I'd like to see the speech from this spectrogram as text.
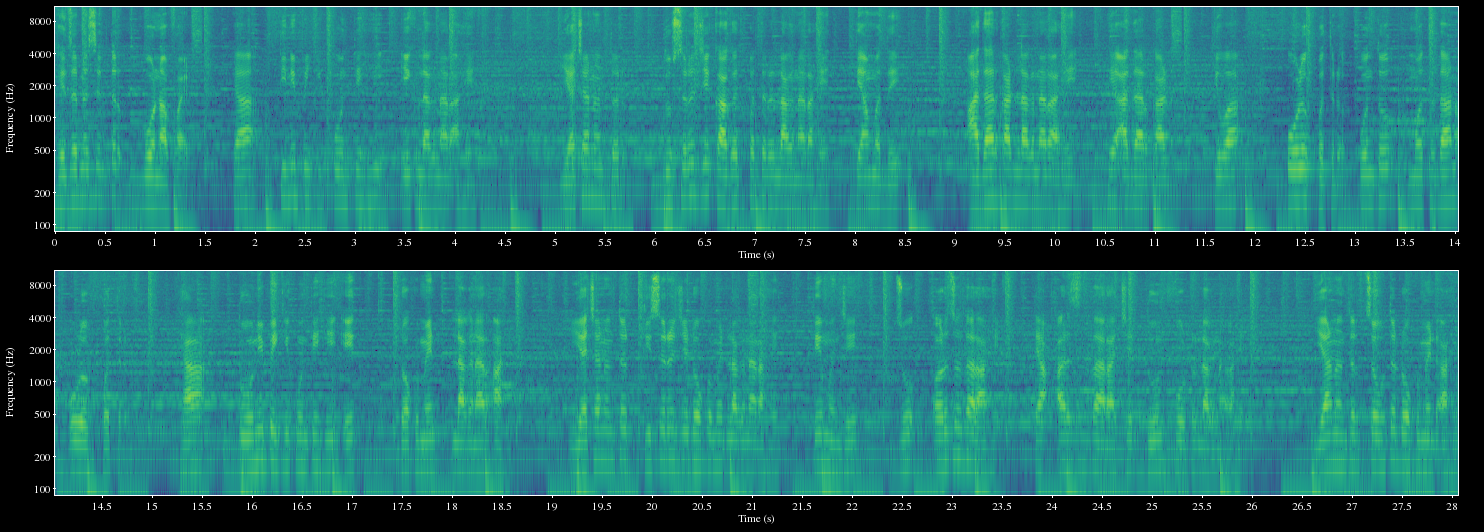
हे जर नसेल तर बोनाफाईड ह्या तिन्हीपैकी कोणतेही एक लागणार आहे. याच्यानंतर दुसरं जे कागदपत्र लागणार आहे त्यामध्ये आधार कार्ड लागणार आहे. हे आधार कार्ड किंवा ओळखपत्र कोणतं? मतदान ओळखपत्र. ह्या दोन्हीपैकी कोणतेही एक डॉक्युमेंट लागणार आहे. याच्यानंतर तिसरं जे डॉक्युमेंट लागणार आहे ते म्हणजे जो अर्जदार आहे त्या अर्जदाराचे दोन फोटो लागणार आहेत. यानंतर चौथं डॉक्युमेंट आहे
